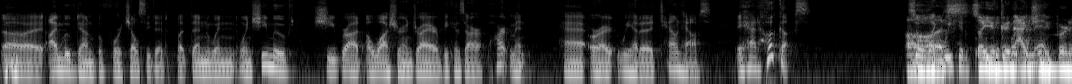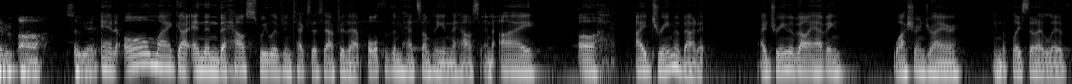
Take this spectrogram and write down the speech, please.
uh, I moved down before Chelsea did. But then when when she moved, she brought a washer and dryer because our apartment had or our, we had a townhouse. It had hookups. So, like, we could- Oh, So we you could could put them actually put him. Oh, so good. And oh my god! And then the house we lived in Texas after that, both of them had something in the house, and I, oh, I dream about it. I dream about having washer and dryer in the place that I live.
